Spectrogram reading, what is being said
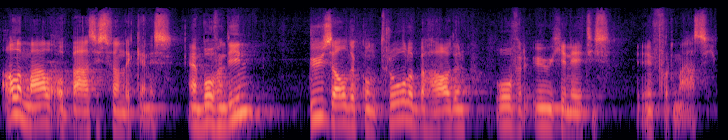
allemaal op basis van de kennis. En bovendien, u zal de controle behouden over uw genetische informatie.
